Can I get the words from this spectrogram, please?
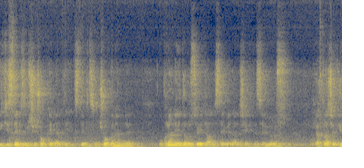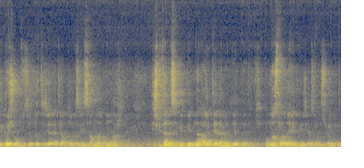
İkisi de bizim için çok kıymetli, ikisi de bizim için çok önemli. Ukrayna'yı da Rusya'yı da aynı seviyede, aynı şekilde seviyoruz. Yaklaşık 25-30 yıldır ticaret yaptığımız insanlar bunlar. Hiçbir tanesi birbirinden ayırt edemedik, etmedik. Bundan sonra da etmeyeceğiz, onu söyleyeyim.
